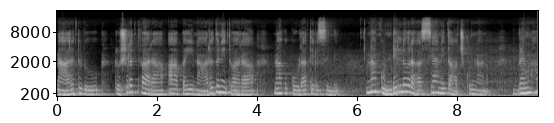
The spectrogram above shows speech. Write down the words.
నారదుడు ఋషుల ద్వారా ఆపై నారదుని ద్వారా నాకు కూడా తెలిసింది. నా గుండెల్లో రహస్యాన్ని దాచుకున్నాను. బ్రహ్మ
